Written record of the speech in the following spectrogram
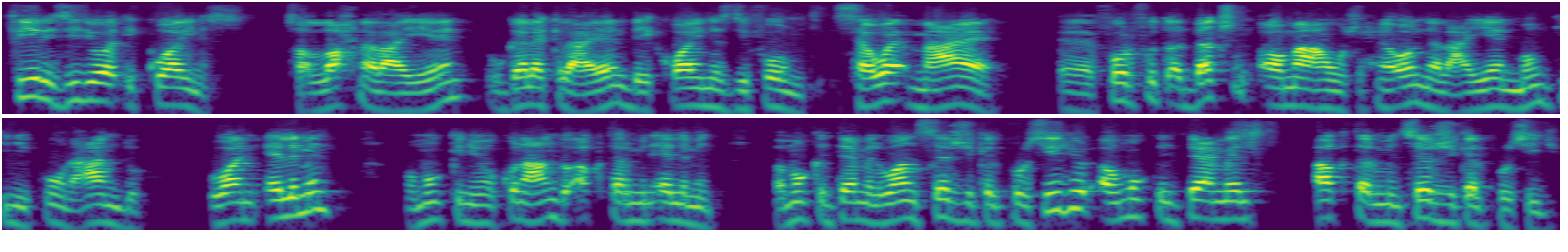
في residual equinus صلحنا العيان وجالك العيان ب equinus deformity سواء معاه forefoot adduction أو معهوش. إحنا قلنا العيان ممكن يكون عنده one element وممكن يكون عنده أكتر من element فممكن تعمل one surgical procedure أو ممكن تعمل أكتر من surgical procedure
